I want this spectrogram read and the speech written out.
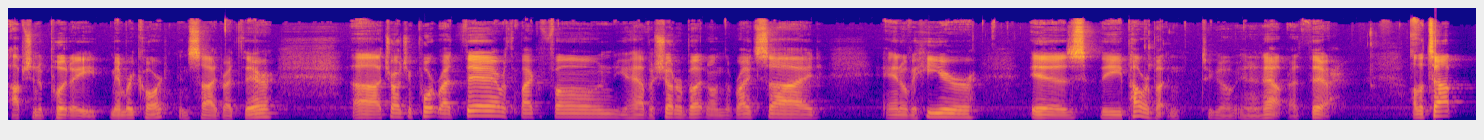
option to put a memory card inside right there. Uh, charging port right there with the microphone. You have a shutter button on the right side and over here is the power button to go in and out right there. On the top,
